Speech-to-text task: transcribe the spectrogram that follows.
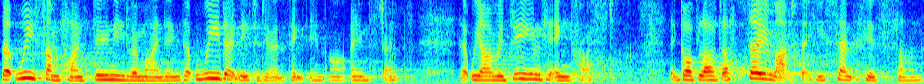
But we sometimes do need reminding that we don't need to do anything in our own strength, that we are redeemed in Christ, that God loved us so much that he sent his Son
